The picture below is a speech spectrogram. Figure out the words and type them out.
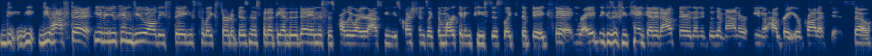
you have to you know you can do all these things to like start a business. But at the end of the day and this is probably why you're asking these questions like the marketing piece is like the big thing right? Because if you can't get it out there then it doesn't matter you know how great your product is. So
